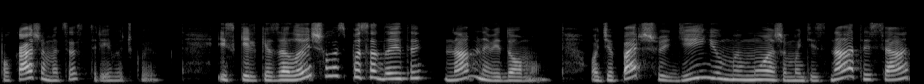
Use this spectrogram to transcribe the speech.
Покажемо це стрілочкою. І скільки залишилось посадити, нам невідомо. Отже, першою дією ми можемо дізнатися,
